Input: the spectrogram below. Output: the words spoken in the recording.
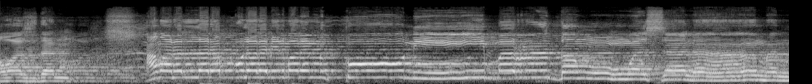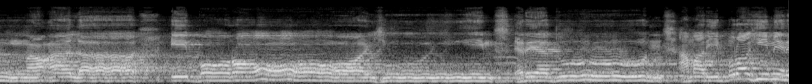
আওয়াজ দেন। আমার আল্লাহ রাব্বুল আলামিন বলেন, কুনি বারদাম ওয়া সালামান আলা ইব্রাহিম। রে আগুন আমার ইব্রাহিমের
